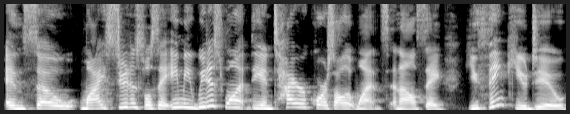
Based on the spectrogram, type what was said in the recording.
And so my students will say, Amy, we just want the entire course all at once. And I'll say, you think you do,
